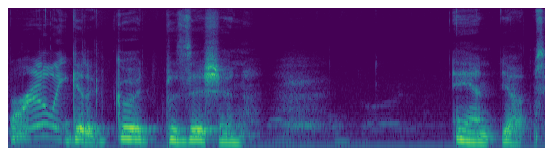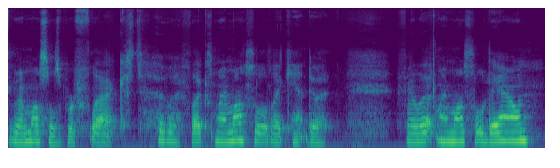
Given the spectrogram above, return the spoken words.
really get a good position. And yeah, see my muscles were flexed. If I flex my muscles, I can't do it. If I let my muscle down,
